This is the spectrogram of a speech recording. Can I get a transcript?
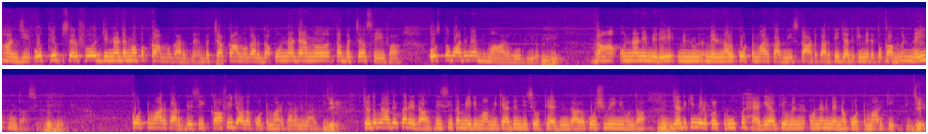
ਹਾਂਜੀ ਉੱਥੇ ਸਿਰਫ ਜਿੰਨਾ ਟਾਈਮ ਆਪਾਂ ਕੰਮ ਕਰਦੇ ਆ ਬੱਚਾ ਕੰਮ ਕਰਦਾ ਉਹਨਾਂ ਟਾਈਮ ਤਾਂ ਬੱਚਾ ਸੇਫ ਆ। ਉਸ ਤੋਂ ਬਾਅਦ ਮੈਂ ਬਿਮਾਰ ਹੋ ਗਈ ਉੱਥੇ। ਤਾਂ ਉਹਨਾਂ ਨੇ ਮੇਰੇ ਮੈਨੂੰ ਮੇਰੇ ਨਾਲ ਕੁੱਟਮਾਰ ਕਰਨੀ ਸਟਾਰਟ ਕਰਤੀ ਜਦ ਕਿ ਮੇਰੇ ਤੋਂ ਕੰਮ ਨਹੀਂ ਹੁੰਦਾ ਸੀ। ਹੂੰ ਹੂੰ। ਕੁੱਟਮਾਰ ਕਰਦੇ ਸੀ ਕਾਫੀ ਜ਼ਿਆਦਾ ਕੁੱਟਮਾਰ ਕਰਨ ਲੱਗ ਗਏ। ਜੀ। ਜਦੋਂ ਮੈਂ ਉਹਦੇ ਘਰੇ ਦੱਸਦੀ ਸੀ ਤਾਂ ਮੇਰੀ ਮਾਮੀ ਕਹਿ ਦਿੰਦੀ ਸੀ ਉੱਥੇ ਐਦਾਂ ਜ਼ਿਆਦਾ ਕੁਝ ਵੀ ਨਹੀਂ ਹੁੰਦਾ। ਜਦ ਕਿ ਮੇਰੇ ਕੋਲ ਪ੍ਰੂਫ ਹੈਗੇ ਕਿ ਉਹ ਮੈਨ- ਉਹਨਾਂ ਨੇ ਮੇਰੇ ਨਾਲ ਕੁੱਟਮਾਰ ਕੀਤੀ। ਜੀ।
